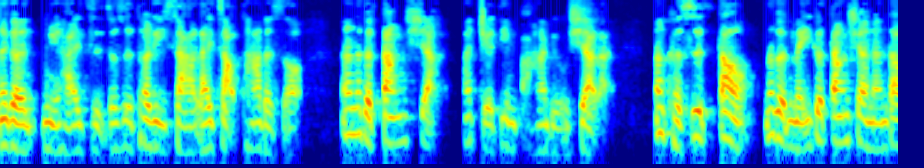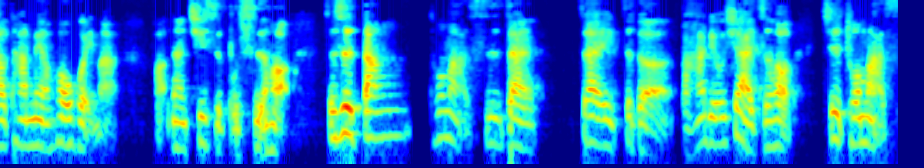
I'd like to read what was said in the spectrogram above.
那个女孩子就是特丽莎来找他的时候，那那个当下，他决定把她留下来。那可是到那个每一个当下，难道他没有后悔吗？好，那其实不是哈，就是当托马斯在在这个把他留下来之后，是托马斯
